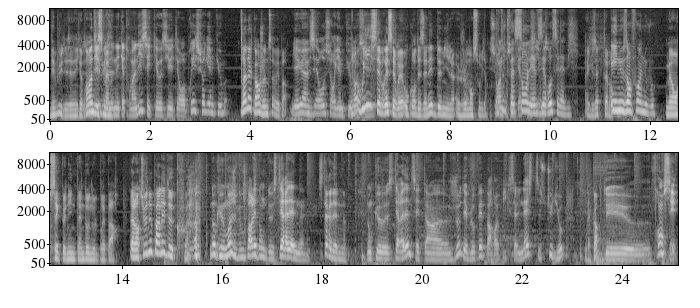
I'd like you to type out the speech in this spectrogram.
Début des années 90 Début même. des années 90 et qui a aussi été repris sur GameCube. Ah d'accord, je ne savais pas. Il y a eu un F0 sur GameCube. Ah, aussi. oui, c'est vrai, c'est vrai, au cours des années 2000, je m'en souviens. Sur De toute 64 façon, les aussi, F0, c'est la vie. Exactement. Et il nous en faut un nouveau. Mais on sait que Nintendo nous le prépare. Alors, tu veux nous parler de quoi? Donc euh, moi je vais vous parler donc de Stereden. Stereden. Donc euh, Stereden c'est un jeu développé par euh, Pixel Nest Studio, D'accord. des euh, Français,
